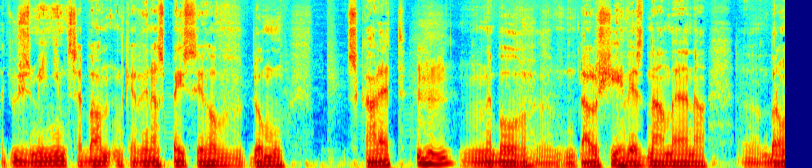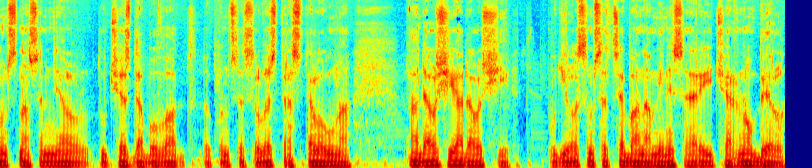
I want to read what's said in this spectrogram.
ať už zmíním třeba Kevina Spaceyho v domu z karet, mm-hmm. nebo další hvězdná jména. Bronsna jsem měl tu čest dabovat, dokonce Silvestra Stellouna a další a další. Podílel jsem se třeba na minisérii Černobyl,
